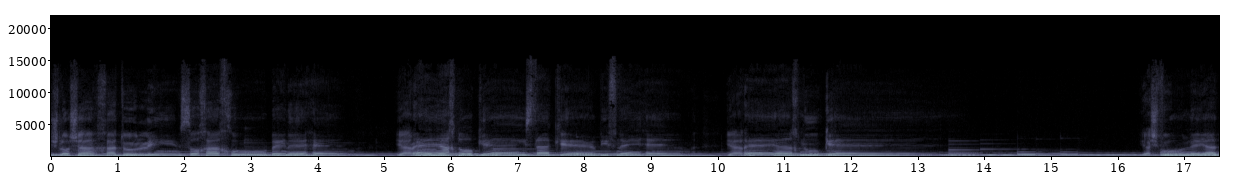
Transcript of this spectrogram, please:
שלושה חתולים שוחחו ביניהם, ירח נוגה הסתכל בפניהם, ירח נוגה. ישבו ליד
